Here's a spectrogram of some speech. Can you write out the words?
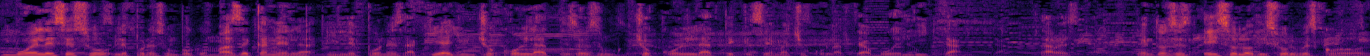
mueles eso, le pones un poco más de canela y le pones, aquí hay un chocolate, ¿sabes? Un chocolate que se llama chocolate abuelita, ¿sabes? Entonces eso lo disuelves con,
